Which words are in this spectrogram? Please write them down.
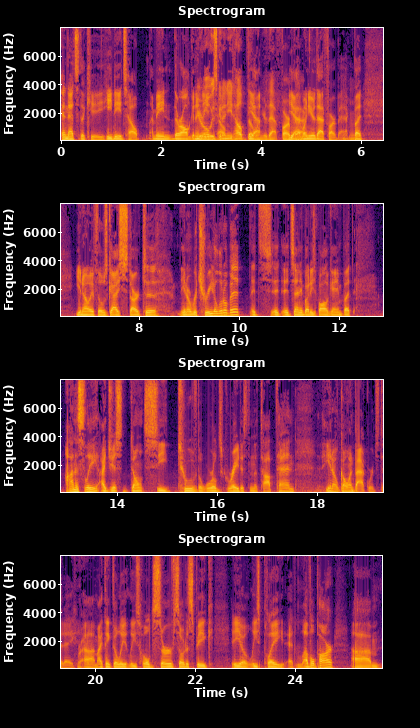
And that's the key. He needs help. I mean, they're all going to. You're always gonna need help, though, when you're that far yeah, back. When you're that far back. But you know, if those guys start to, you know, retreat a little bit, it's it, it's anybody's ball game. But honestly, I just don't see two of the world's greatest in the top ten. You know, going backwards today. Um, I think they'll at least hold serve, so to speak. You know, at least play at level par. Um,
